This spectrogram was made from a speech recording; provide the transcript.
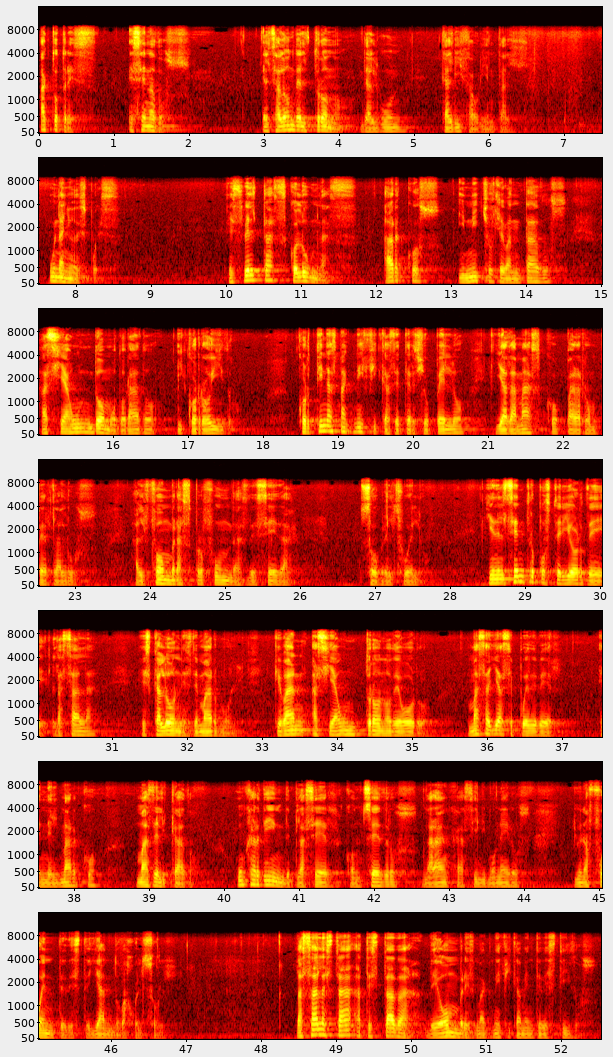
Acto 3. Escena 2. El salón del trono de algún califa oriental. Un año después. Esbeltas columnas, arcos y nichos levantados hacia un domo dorado y corroído. Cortinas magníficas de terciopelo y a damasco para romper la luz. Alfombras profundas de seda sobre el suelo y en el centro posterior de la sala escalones de mármol que van hacia un trono de oro. Más allá se puede ver, en el marco más delicado, un jardín de placer con cedros, naranjas y limoneros y una fuente destellando bajo el sol. La sala está atestada de hombres magníficamente vestidos,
